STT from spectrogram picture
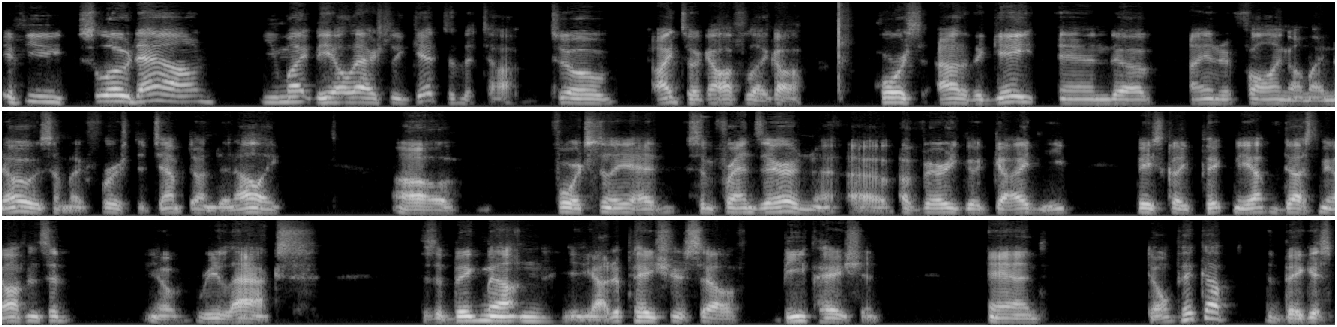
if you slow down, you might be able to actually get to the top." So I took off like a horse out of the gate, and uh, I ended up falling on my nose on my first attempt on Denali. Uh, fortunately, I had some friends there and a, a, very good guide, and he basically picked me up, dusted me off, and said, "You know, relax. There's a big mountain. You got to pace yourself. Be patient, and don't pick up the biggest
